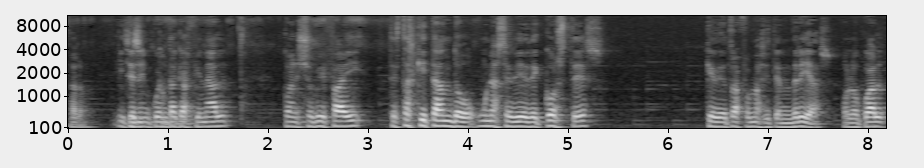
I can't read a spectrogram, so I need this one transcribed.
Claro. Y ten en cuenta que al final, con Shopify, te estás quitando una serie de costes que de otra forma sí tendrías. Con lo cual,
